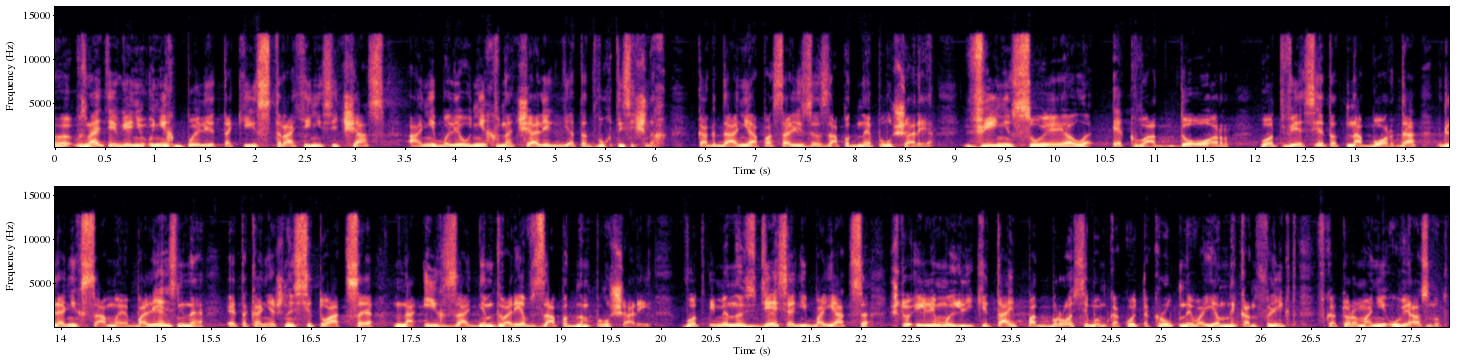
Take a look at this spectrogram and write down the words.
Вы знаете, Евгений, у них были такие страхи не сейчас, а они были у них в начале где-то двухтысячных, когда они опасались за западное полушарие. Венесуэла, Эквадор, вот весь этот набор, да, для них самое болезненное, это, конечно, ситуация на их заднем дворе в западном полушарии. Вот именно здесь они боятся, что или мы, или Китай подбросим им какой-то крупный военный конфликт, в котором они увязнут.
